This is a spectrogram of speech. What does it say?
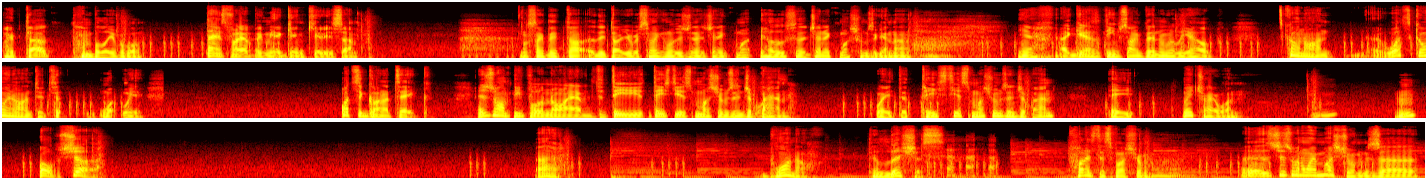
Wiped out? Unbelievable. Thanks for helping me again, Kiri-san. Looks like they thought they thought you were selling hallucinogenic mu hallucinogenic mushrooms again, huh? Yeah, I guess the theme song didn't really help. What's going on? What's going on to what? Wait. What's it gonna take? I just want people to know I have the ta tastiest mushrooms in Japan. Wait, the tastiest mushrooms in Japan? Hey, let me try one. Hmm? Oh, sure. Ah. Bueno. Delicious. what is this mushroom? Uh, it's just one of my mushrooms. Uh,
